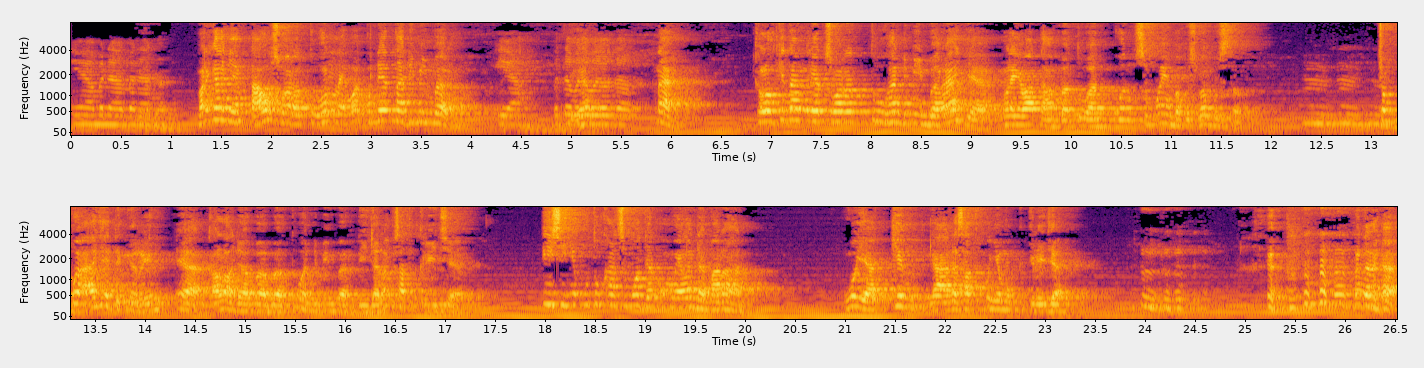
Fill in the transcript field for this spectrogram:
Iya, benar-benar. Ya kan? Mereka hanya tahu suara Tuhan lewat pendeta di mimbar. Iya, betul, Ya. betul, betul, betul. Nah, kalau kita melihat suara Tuhan di mimbar aja, melewat hamba Tuhan pun semua yang bagus-bagus tuh. Hmm, hmm. Coba aja dengerin, ya kalau ada hamba Tuhan di mimbar di dalam satu gereja, isinya kutukan semua dan omelan dan marahan. Gue yakin nggak ada satupun yang mau ke gereja. Bener nggak?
